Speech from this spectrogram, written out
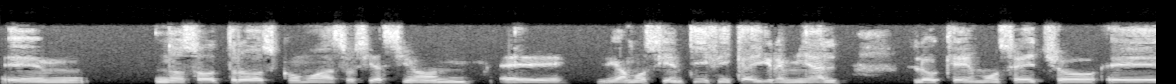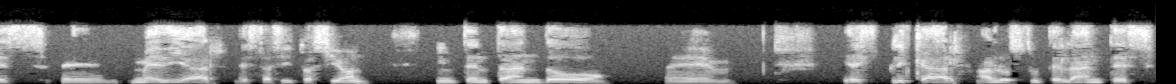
Eh, nosotros como asociación, eh, digamos, científica y gremial, lo que hemos hecho es eh, mediar esta situación, intentando eh, explicar a los tutelantes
